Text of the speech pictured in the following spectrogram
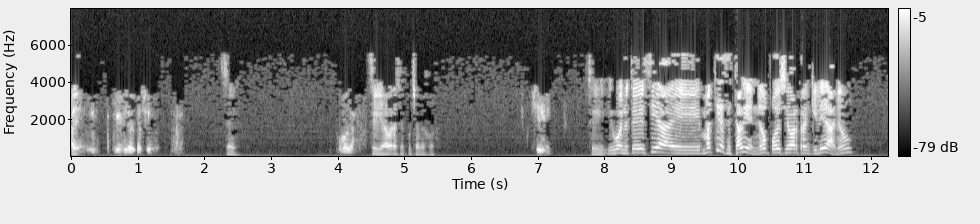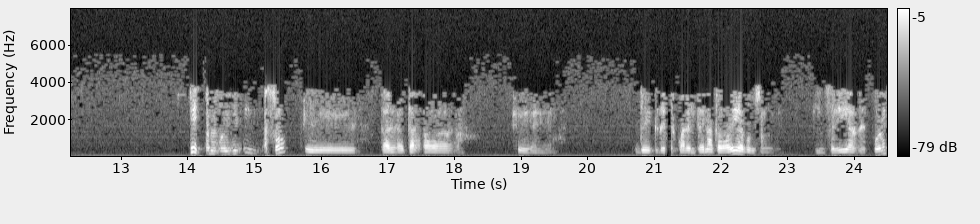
Eh, Sí, Hola, sí, ahora se escucha mejor. sí, Sí, y bueno, te decía, eh, Matías está bien, ¿no? Podés llevar tranquilidad, ¿no? sí, está muy bien, pasó. Eh, está en la etapa eh, de, de cuarentena todavía, porque son 15 días después.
